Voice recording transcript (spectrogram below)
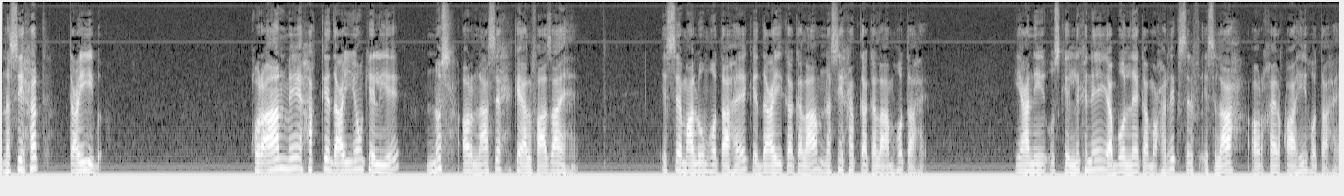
نصیحت، تعیب۔ قرآن میں حق کے دائیوں کے لیے نسخ اور ناسخ کے الفاظ آئے ہیں۔ اس سے معلوم ہوتا ہے کہ دائی کا کلام نصیحت کا کلام ہوتا ہے۔ یعنی اس کے لکھنے یا بولنے کا محرک صرف اصلاح اور خیر خواہی ہوتا ہے۔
